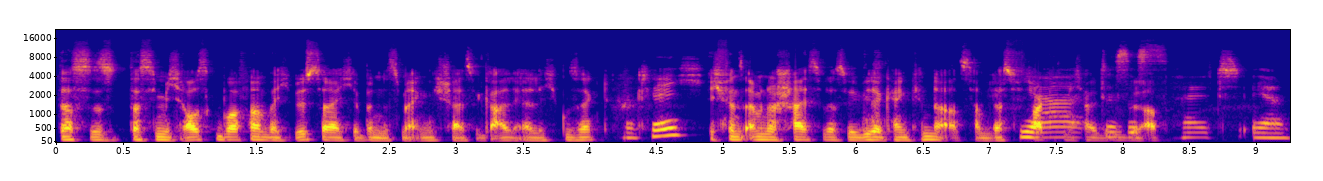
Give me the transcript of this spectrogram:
dass, es, dass sie mich rausgeworfen haben, weil ich Österreicher bin, ist mir eigentlich scheißegal, ehrlich gesagt. Wirklich? Ich finde es einfach nur scheiße, dass wir wieder keinen Kinderarzt haben. Das fuckt ja, mich halt das übel ist ab. halt, ja.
